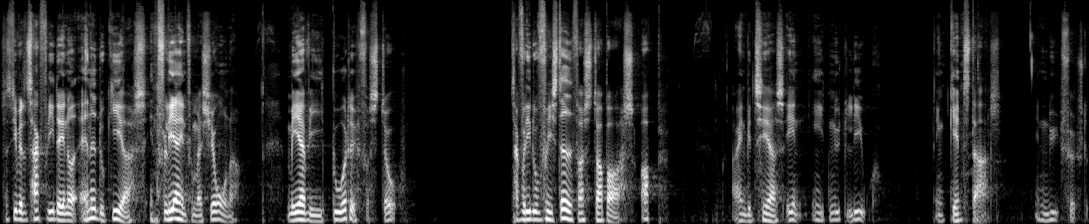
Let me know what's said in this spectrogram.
så siger vi dig tak, fordi det er noget andet, du giver os, end flere informationer. Mere vi burde forstå. Tak fordi du i stedet for stopper os op og inviterer os ind i et nyt liv. En genstart. En ny fødsel.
